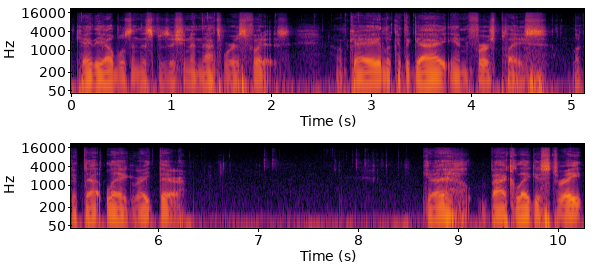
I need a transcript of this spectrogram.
Okay, the elbow's in this position, and that's where his foot is. Okay, look at the guy in first place. Look at that leg right there. Okay, back leg is straight.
